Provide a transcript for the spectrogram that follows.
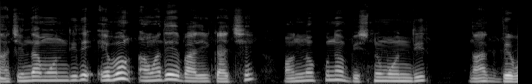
নাচিন্দা মন্দিরে এবং আমাদের বাড়ির কাছে অন্নপূর্ণা বিষ্ণু মন্দির নাগ দেব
